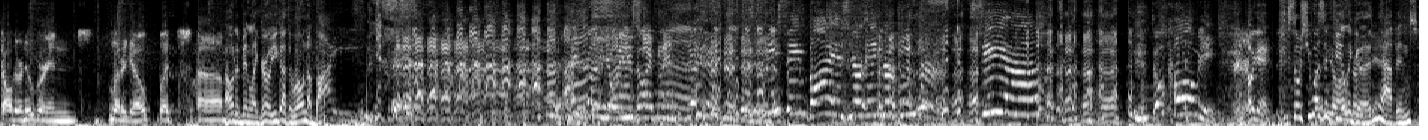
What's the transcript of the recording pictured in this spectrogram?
called her an Uber and let her go. But um, I would have been like, "Girl, you got the Rona. Bye." I'm driving your ass home. Me saying bye as you're in your Uber. See ya. Don't call me. Okay. So she wasn't You know, feeling good. understand. Happens.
